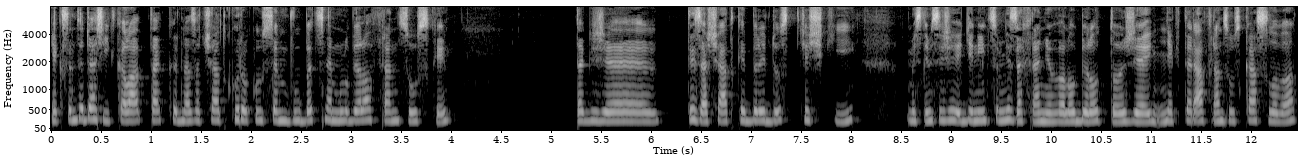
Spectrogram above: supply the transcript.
Jak jsem teda říkala, tak na začátku roku jsem vůbec nemluvila francouzsky, takže ty začátky byly dost těžký. Myslím si, že jediné, co mě zachraňovalo, bylo to, že některá francouzská slova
